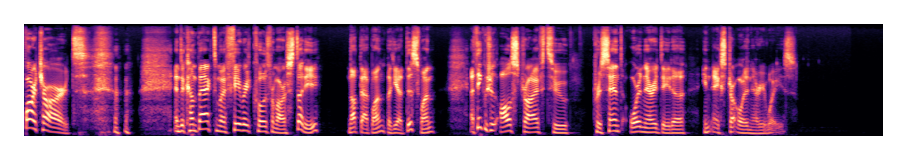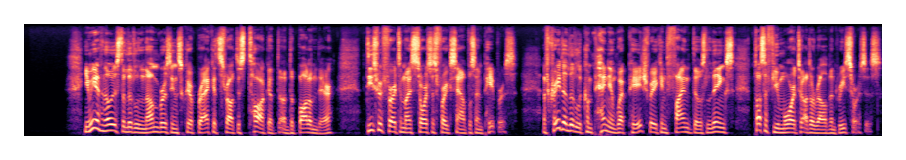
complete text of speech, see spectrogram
Bar chart! and to come back to my favorite quote from our study, not that one, but yeah, this one, I think we should all strive to present ordinary data in extraordinary ways. You may have noticed the little numbers in square brackets throughout this talk at the, at the, bottom there. These refer to my sources for examples and papers. I've created a little companion webpage where you can find those links, plus a few more to other relevant resources.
